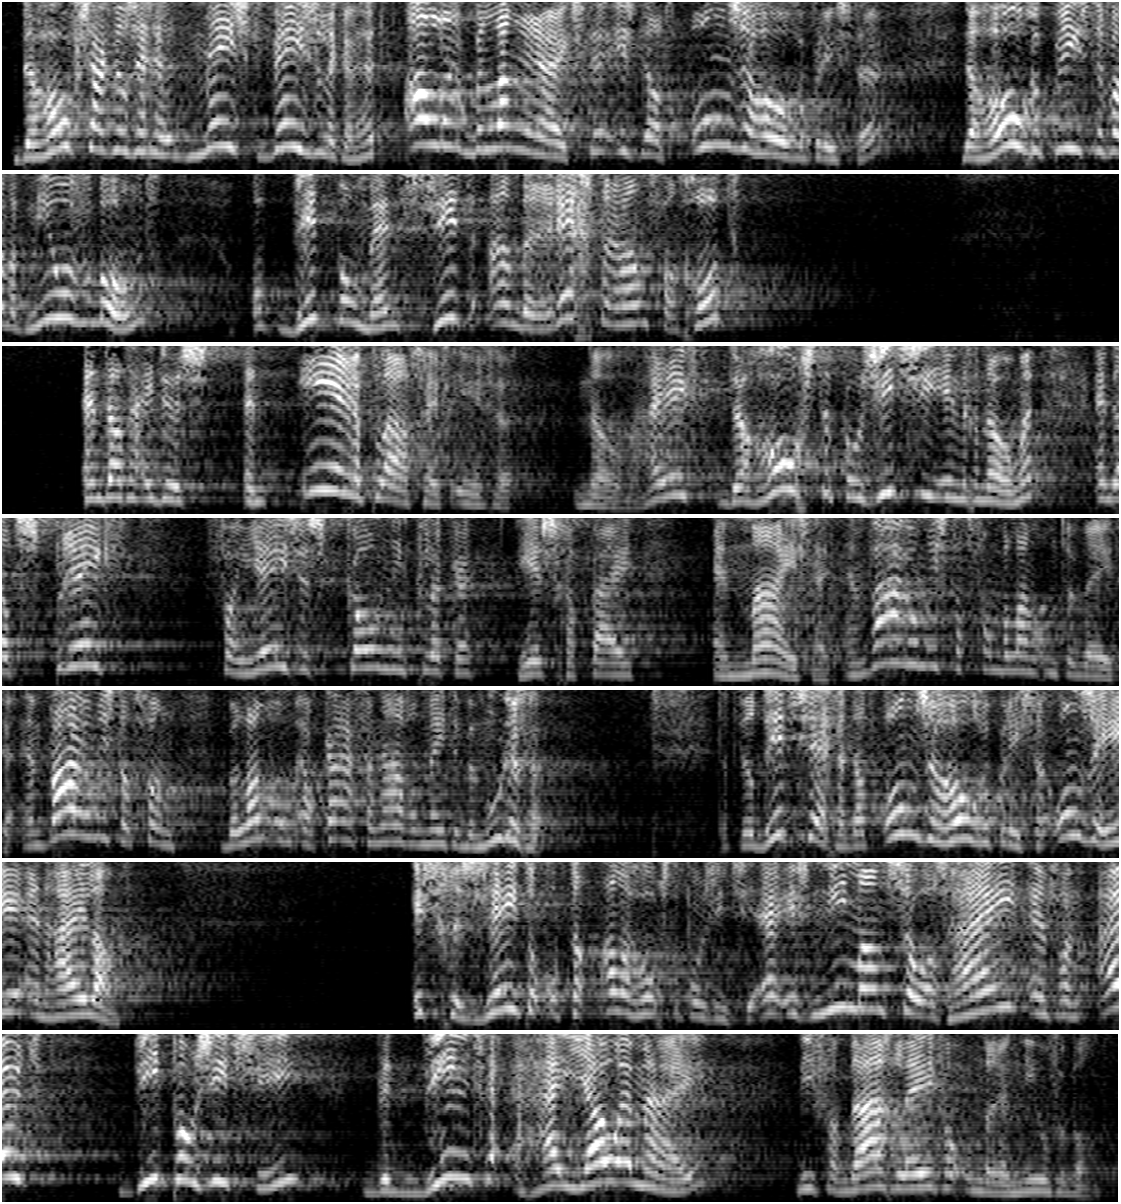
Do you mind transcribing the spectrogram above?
De hoofdzaak wil zeggen, het meest wezenlijke, het allerbelangrijkste is dat onze hoge priester, de hoge priester van het nieuwe verbond, op dit moment zit aan de rechterhand van God. En dat hij dus een ereplaats heeft ingenomen. Hij heeft de hoogste positie ingenomen. En dat spreekt van Jezus koninklijke heerschappij en majesteit. En waarom is dat van belang om te weten? En waarom is dat van belang om elkaar vanavond mee te bemoedigen? Dat wil dit zeggen dat onze hoge priester, onze Heer en Heiland, is gezeten op de allerhoogste positie. Er is niemand zoals Hij en vanuit die positie bedient Hij jou en mij die vandaag leven onder een nieuw verbond.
